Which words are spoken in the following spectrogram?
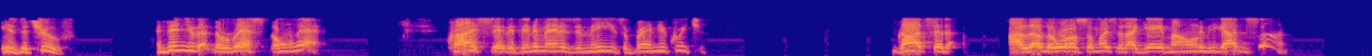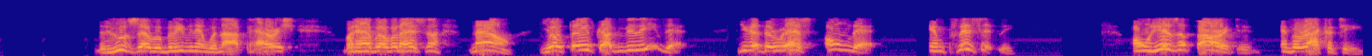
is the truth. And then you got the rest on that. Christ said, if any man is in me, he's a brand new creature. God said, I love the world so much that I gave my only begotten son. That whosoever believe in him will not perish, but have everlasting life. Now, your faith got to believe that. You got to rest on that implicitly, on his authority and veracity.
